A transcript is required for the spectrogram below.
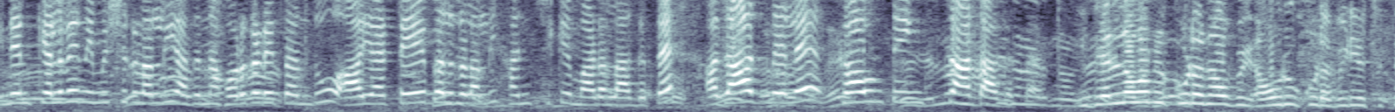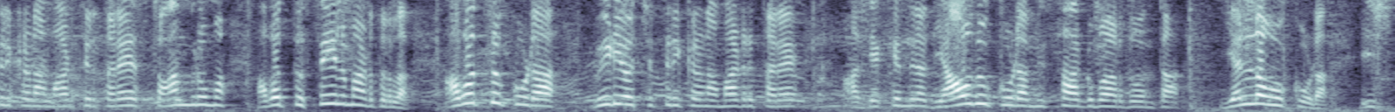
ಇನ್ನೇನು ಕೆಲವೇ ನಿಮಿಷಗಳಲ್ಲಿ ಅದನ್ನ ಹೊರಗಡೆ ತಂದು ಆಯಾ ಟೇಬಲ್ಗಳಲ್ಲಿ ಹಂಚಿಕೆ ಮಾಡಲಾಗುತ್ತೆ. ಅದಾದ್ಮೇಲೆ ಕೌಂಟಿಂಗ್ ಸ್ಟಾರ್ಟ್ ಆಗುತ್ತೆ. ಇದೆಲ್ಲವನ್ನು ಕೂಡ ನಾವು ಅವರು ಕೂಡ ವಿಡಿಯೋ ಚಿತ್ರೀಕರಣ ಮಾಡ್ತಿರ್ತಾರೆ. ಸ್ಟ್ರಾಂಗ್ ರೂಮ್ ಅವತ್ತು ಸೇಲ್ ಮಾಡ್ತಾರಲ್ಲ, ಅವತ್ತು ಕೂಡ ವಿಡಿಯೋ ಚಿತ್ರೀಕರಣ ಮಾಡಿರ್ತಾರೆ. ಅದು ಯಾಕೆಂದ್ರೆ ಅದು ಯಾವುದು ಕೂಡ ಮಿಸ್ ಆಗಬಾರ್ದು ಅಂತ ಎಲ್ಲವೂ ಕೂಡ. ಇಷ್ಟು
